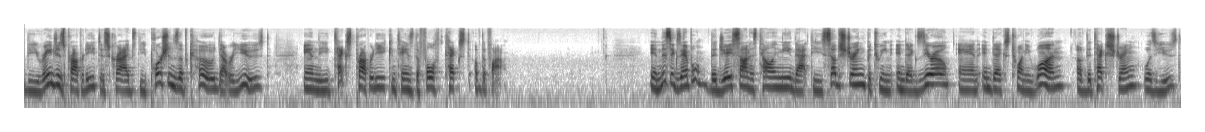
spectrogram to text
The ranges property describes the portions of code that were used. And the text property contains the full text of the file. In this example, the JSON is telling me that the substring between index 0 and index 21 of the text string was used,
